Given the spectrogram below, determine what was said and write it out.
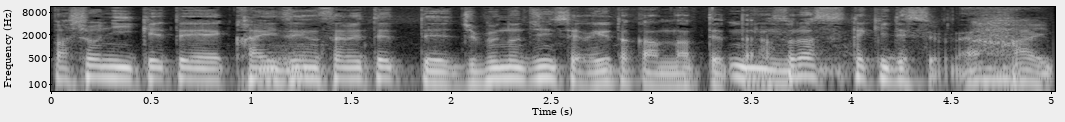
場所に行けて改善されてって、自分の人生が豊かになってったら、うん。それは素敵ですよね。はい。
